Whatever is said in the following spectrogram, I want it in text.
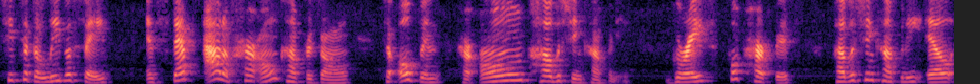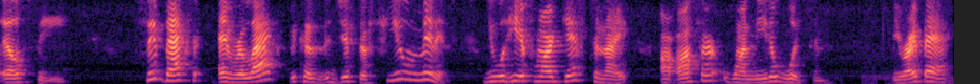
she took a leap of faith and stepped out of her own comfort zone to open her own publishing company, Grace for Purpose Publishing Company LLC. Sit back and relax because in just a few minutes, you will hear from our guest tonight, our author, Juanita Woodson. Be right back.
